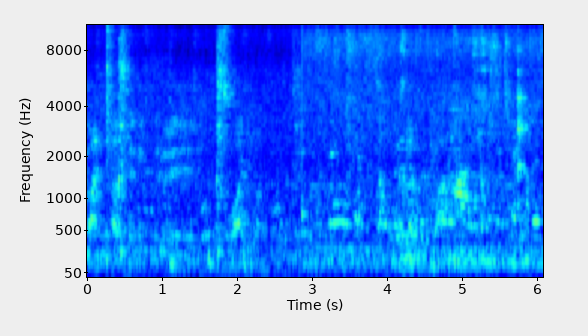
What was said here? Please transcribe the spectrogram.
마지막에 맥주를 좋아하시더라고요. 나는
